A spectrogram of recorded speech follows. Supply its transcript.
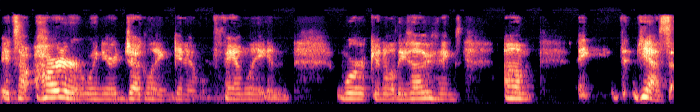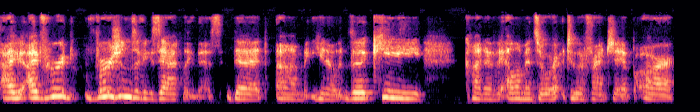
It's harder when you're juggling, you know, family and work and all these other things. Um, yes, I, have heard versions of exactly this. That um, you know, the key kind of elements to a friendship are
